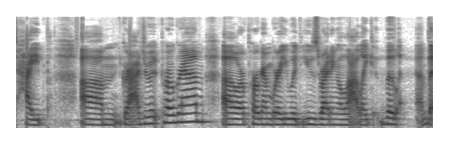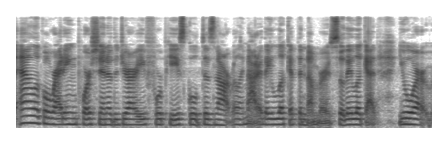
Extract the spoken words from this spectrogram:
type um, graduate program uh, or program where you would use writing a lot like the the analytical writing portion of the GRE for PA school does not really matter. They look at the numbers. So they look at your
